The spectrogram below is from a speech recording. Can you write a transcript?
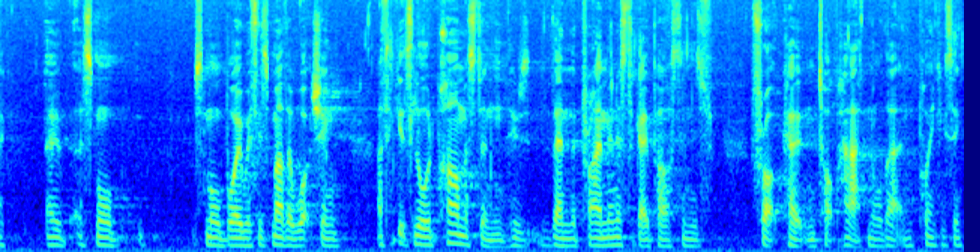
a, a, a small, small boy with his mother watching, I think it's Lord Palmerston, who's then the Prime Minister, go past in his frock coat and top hat and all that, and pointing, saying,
